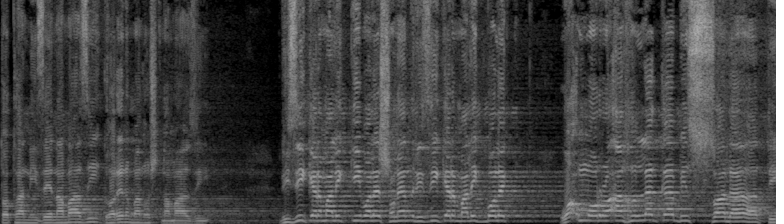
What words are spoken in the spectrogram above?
তথা নিজে নামাজি, ঘরের মানুষ নামাজি। রিজিকের মালিক কি বলে শোনেন? রিজিকের মালিক বলে ওয়ামর আহলাকা বিসসালাতি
